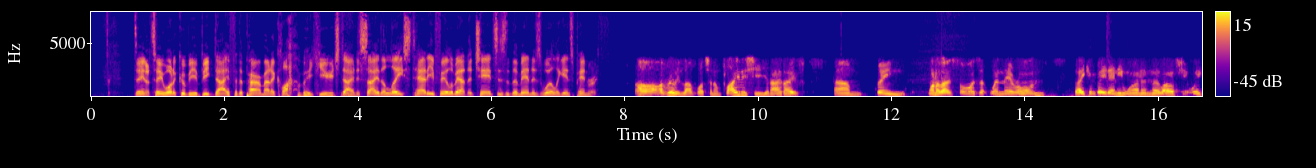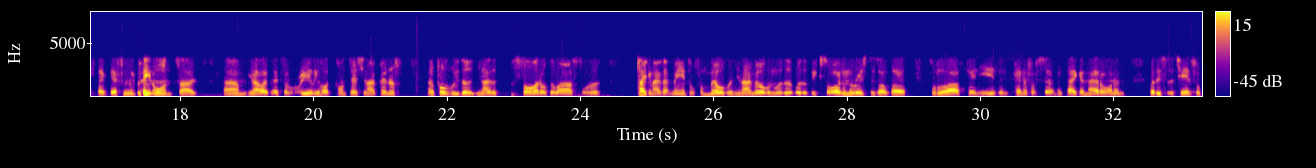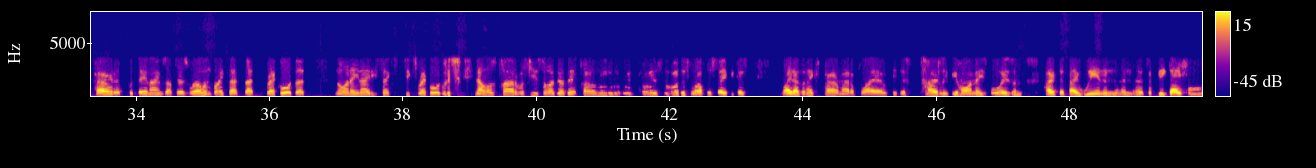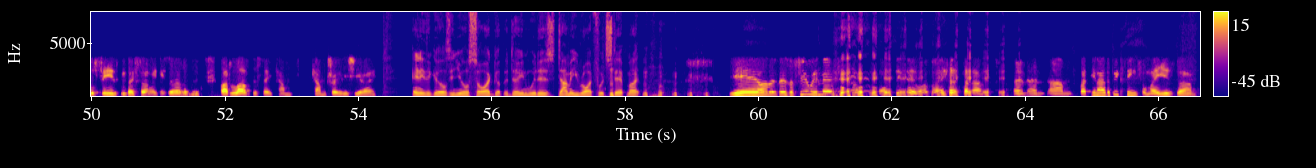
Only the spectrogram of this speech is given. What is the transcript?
Dean, I'll tell you what, it could be a big day for the Parramatta Club, a huge day to say the least. How do you feel about the chances of the men as well against Penrith? Oh, I really love watching them play this year. You know, they've um, been one of those sides that when they're on, they can beat anyone. And the last few weeks, they've definitely been on. So um, you know, it's a really hot contest. You know, Penrith are probably the you know the side of the last sort of taken over that mantle from Melbourne. You know, Melbourne were the, were the big side and the Roosters of the sort of the last ten years, and Penrith have certainly taken that on. And but this is a chance for Parra to put their names up there as well and break that that record that. 1986 record, which you know I was part of a few sides out there at Parramatta that went close. I just love to see because mate, as an ex-Parramatta player, we're just totally behind these boys and hope that they win. And, and, it's a big day for all the fans because they certainly deserve it. And I'd love to see it come come true this year. Eh? Any of the girls in your side got the Dean Widders dummy right foot step, mate? Yeah, there's a few in there. but, um, and and um, but you know the big thing for me is um,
